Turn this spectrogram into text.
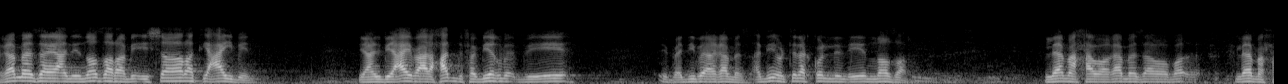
غمز يعني نظر بإشارة عيب. يعني بيعيب على حد فبيغمق بإيه؟ يبقى دي بقى غمز اديني قلت لك كل الايه؟ النظر. لمح وغمز وب... لمح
